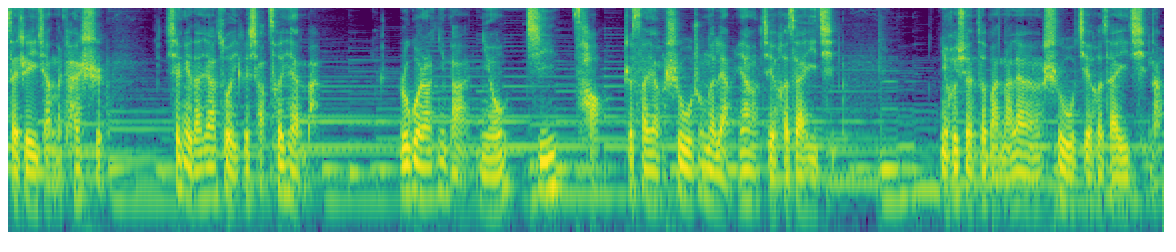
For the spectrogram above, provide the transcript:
在这一讲的开始，先给大家做一个小测验吧。如果让你把牛、鸡、草这三样事物中的两样结合在一起，你会选择把哪两样事物结合在一起呢？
